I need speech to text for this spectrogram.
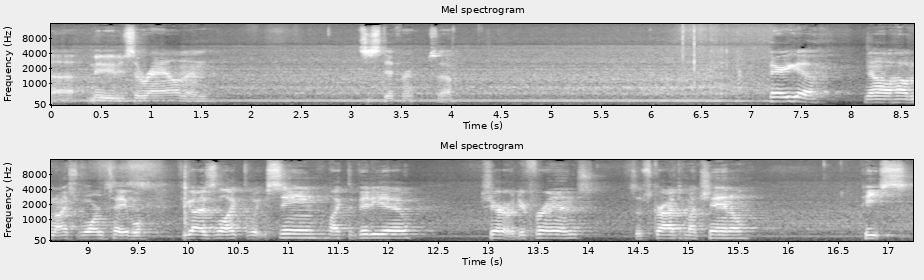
uh, moves around and it's just different. So there you go. Now I'll have a nice warm table. If you guys liked what you're seeing, like the video, share it with your friends, subscribe to my channel. Peace.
